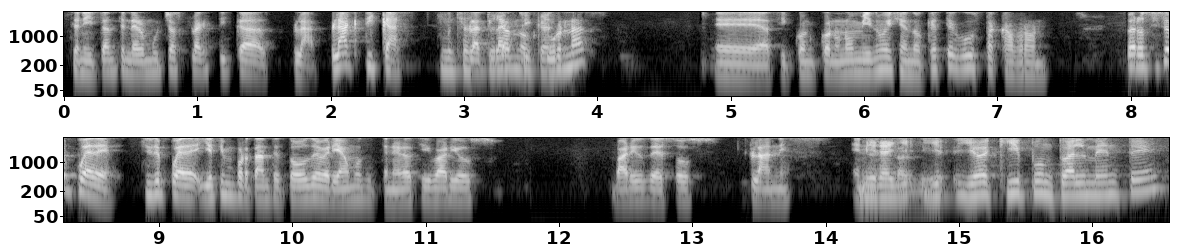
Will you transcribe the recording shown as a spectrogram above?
Se necesitan tener muchas prácticas, pla- prácticas, Muchas pláticas. nocturnas, eh, así con, con uno mismo diciendo, ¿qué te gusta, cabrón? Pero sí se puede, sí se puede, y es importante, todos deberíamos de tener así varios, varios de esos planes. Mira, yo, aquí puntualmente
